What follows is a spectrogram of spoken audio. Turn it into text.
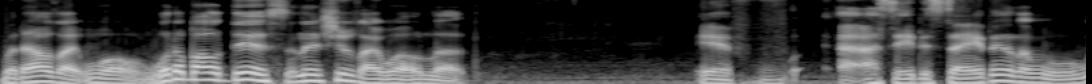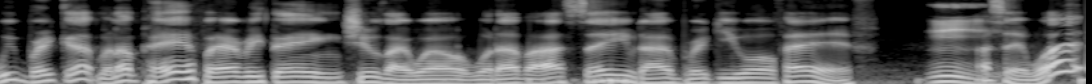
But I was like, well, what about this? And then she was like, well, look. If I say the same thing, like, well, we break up and I'm paying for everything. She was like, well, whatever I saved, I break you off half. Mm. I said, what?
